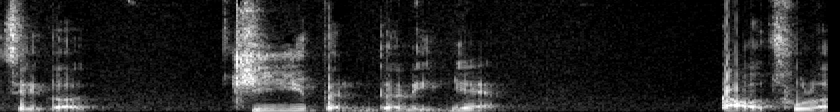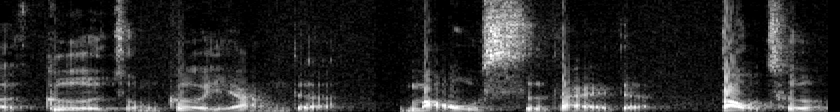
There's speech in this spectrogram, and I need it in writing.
这个。基本的理念，搞出了各种各样的毛时代的倒车，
